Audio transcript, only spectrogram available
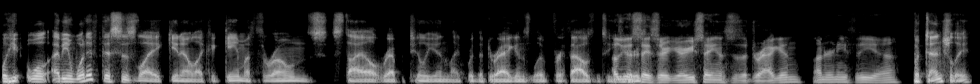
Well, he, well, I mean, what if this is like you know, like a Game of Thrones style reptilian, like where the dragons live for thousands of I was gonna say, sir, are you saying this is a dragon underneath the? uh Potentially,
